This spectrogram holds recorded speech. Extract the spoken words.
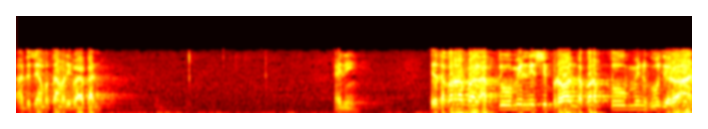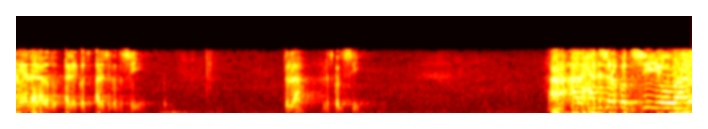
hadis yang pertama dibawakan. Ini. Idza taqarraba al-abdu minni sibran taqarrabtu minhu dira'an ini adalah hadis kutsi. Itulah hadis kutsi. Al-hadis al-qudsi hal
